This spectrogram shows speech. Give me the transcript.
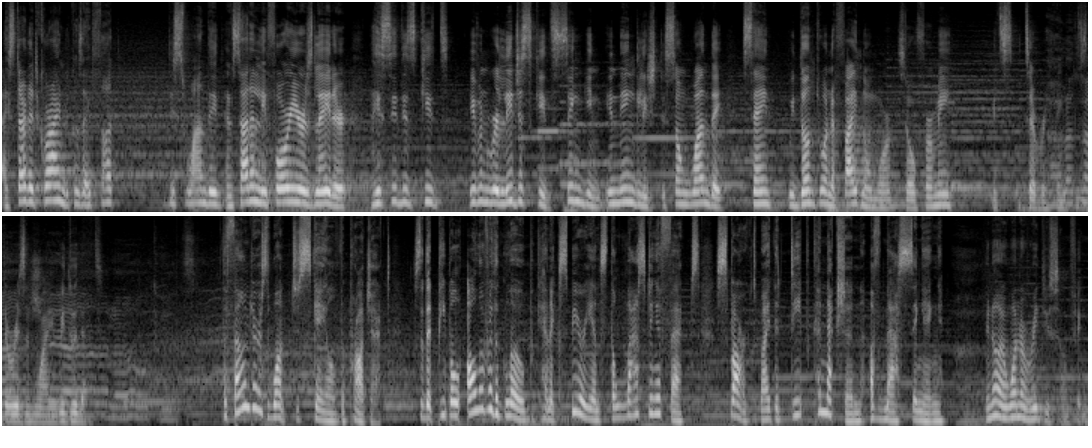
I started crying because I thought this one day, and suddenly, four years later, I see these kids even religious kids singing in English the song one day, saying, We don't want to fight no more. So for me, it's, it's everything. It's the reason why we do that. The founders want to scale the project so that people all over the globe can experience the lasting effects sparked by the deep connection of mass singing. You know, I want to read you something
